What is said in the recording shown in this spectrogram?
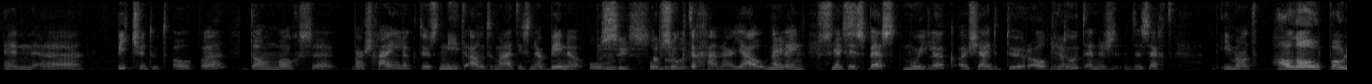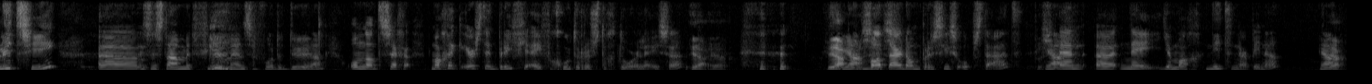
en eh, Pietje doet open, dan mogen ze waarschijnlijk dus niet automatisch naar binnen om Precies, op zoek te gaan naar jou. Nee, Alleen precies. het is best moeilijk als jij de deur open Ja. doet en er, er zegt iemand: Hallo politie. Ehm, En ze staan met vier mensen voor de deur. om dan te zeggen: Mag ik eerst dit briefje even goed rustig doorlezen? Ja, ja. Ja, Ja. Wat daar dan precies op staat. Precies. Ja. En eh, nee, je mag niet naar binnen. Ja. Ja.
